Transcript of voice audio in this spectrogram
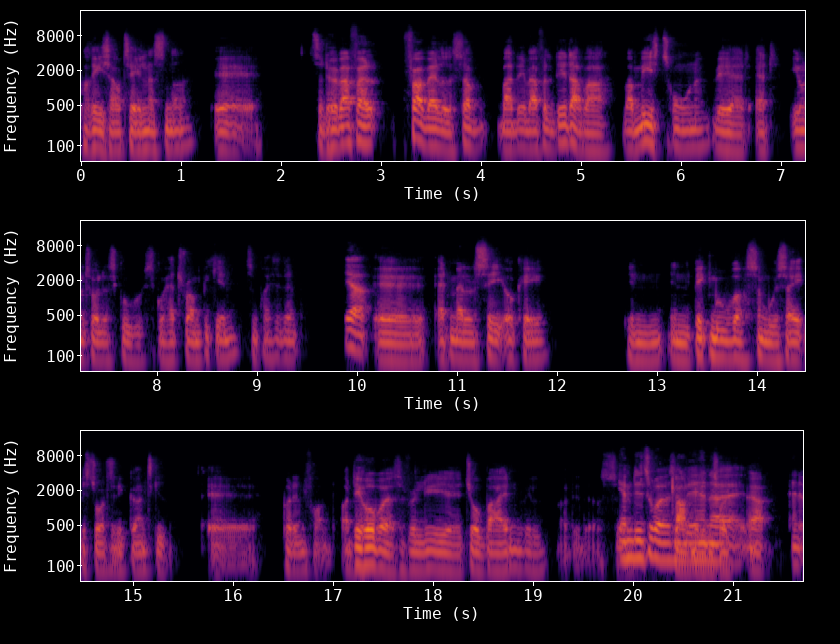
Paris-aftalen og sådan noget. Øh, så det var i hvert fald, før valget, så var det i hvert fald det, der var, var mest troende ved, at, at eventuelt skulle, skulle have Trump igen som præsident. Ja. Øh, at man ville se, okay, en, en big mover som USA vil stort set ikke gøre en skid. Øh, på den front. Og det håber jeg selvfølgelig, øh, Joe Biden vil. Og det er også, Jamen det tror jeg også, at han er, ja, han er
